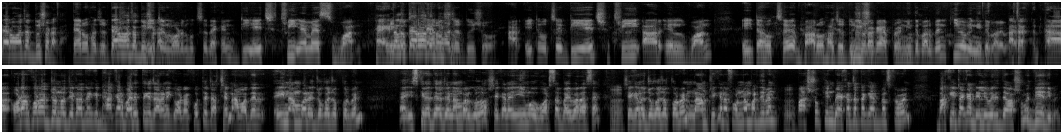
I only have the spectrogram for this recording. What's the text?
তেরো হাজার দুশো টাকা। তেরো হাজার 13,200 এইটার টাকা। মডেল হচ্ছে দেখেন DH three M S one হ্যাঁ, এটা হলো 13,200 হাজার দুইশো। আর এইটা হচ্ছে DH three R L one এইটা হচ্ছে বারো হাজার দুইশো টাকায় আপনারা নিতে পারবেন। কীভাবে নিতে পারবেন? আচ্ছা অর্ডার করার জন্য যেটা নাকি ঢাকার বাইরে থেকে যারা নাকি অর্ডার করতে চাচ্ছেন আমাদের এই নাম্বারে যোগাযোগ করবেন। স্ক্রিনে দেওয়া যে নাম্বারগুলো সেখানে ইমো হোয়াটসঅ্যাপ ভাইবার আছে। সেখানে যোগাযোগ করবেন নাম ঠিকানা ফোন নাম্বার দিবেন পাঁচশো কিংবা এক হাজার টাকা অ্যাডভান্স করবেন বাকি টাকা ডেলিভারি দেওয়ার সময় দিয়ে দিবেন।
